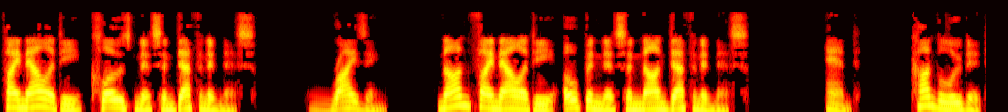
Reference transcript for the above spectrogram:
finality, closedness and definiteness, rising, non-finality, openness and non-definiteness, and convoluted,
